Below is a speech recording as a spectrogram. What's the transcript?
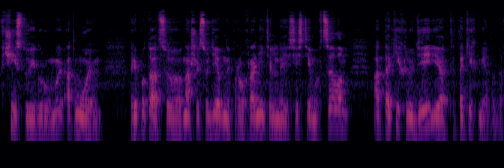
в чистую игру, мы отмоем репутацию нашей судебной правоохранительной системы в целом, от таких людей и от таких методов.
